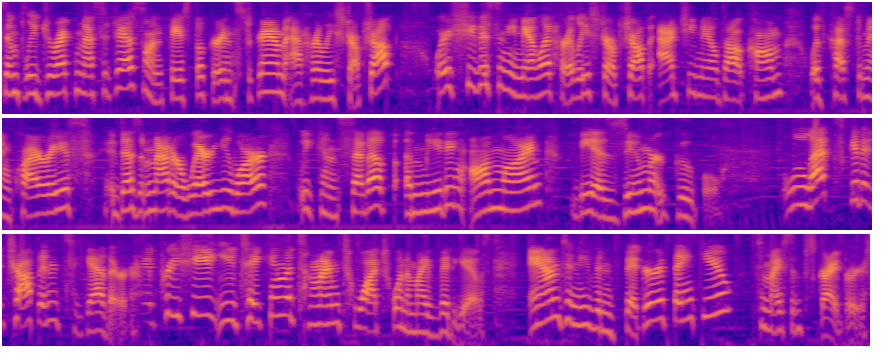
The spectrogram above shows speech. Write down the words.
Simply direct message us on Facebook or Instagram at Harley's Chop Shop or shoot us an email at harleyschopshop at gmail.com with custom inquiries. It doesn't matter where you are, we can set up a meeting online via Zoom or Google. Let's get it chopping together. I appreciate you taking the time to watch one of my videos. And an even bigger thank you to my subscribers.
